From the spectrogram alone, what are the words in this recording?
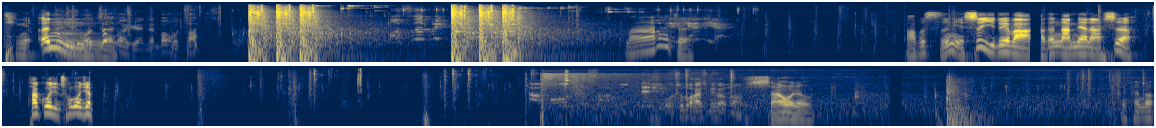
挺我摁的，这么远能把我抓？妈的，打不死你，是一队吧？在南边的，是，他过去冲过去，没法帮。闪我扔，没看到。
